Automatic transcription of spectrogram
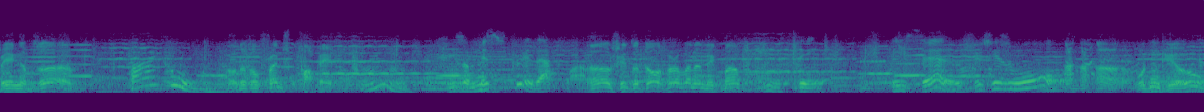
being observed. By whom? A little French poppy. Hmm. She's a mystery, that one. Oh, she's the daughter of an enigma. You think? He says she's his ward. Wouldn't you?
